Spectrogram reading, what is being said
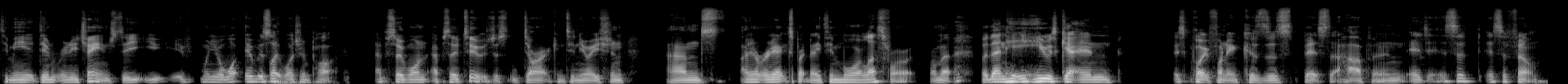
to me, it didn't really change. The you if, when you're it was like watching part episode one, episode two. It was just direct continuation, and I don't really expect anything more or less for it from it. But then he he was getting. It's quite funny because there's bits that happen, and it, it's a it's a film,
